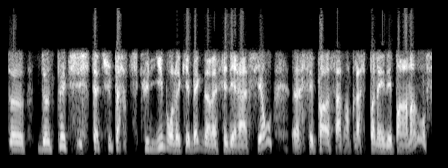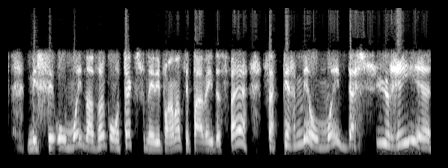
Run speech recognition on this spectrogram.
d'un petit statut particulier pour le Québec dans la fédération. Euh, c'est pas, ça remplace pas l'indépendance, mais c'est au moins dans un contexte où l'indépendance n'est pas à veille de se faire, ça permet au moins d'assurer, euh,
